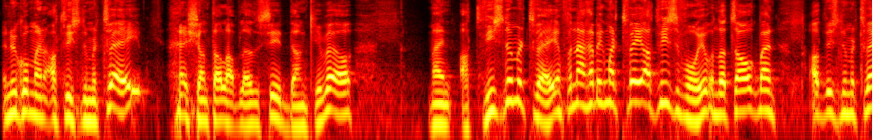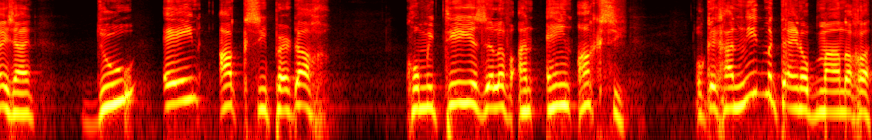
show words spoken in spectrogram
En nu komt mijn advies nummer 2. Chantal applaudisseert, dankjewel. Mijn advies nummer 2. En vandaag heb ik maar twee adviezen voor je. Want dat zal ook mijn advies nummer 2 zijn. Doe één actie per dag. Committeer jezelf aan één actie. Oké, ga niet meteen op maandag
